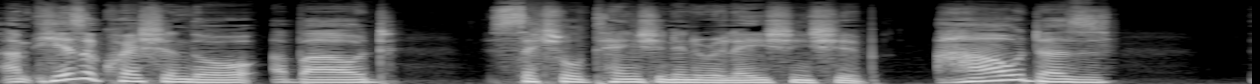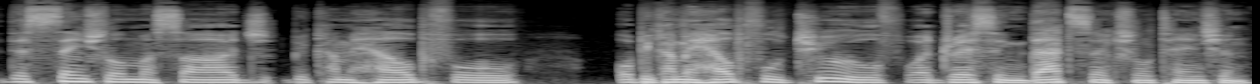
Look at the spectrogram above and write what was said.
Um, here's a question though about sexual tension in a relationship. How does the sensual massage become helpful or become a helpful tool for addressing that sexual tension?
